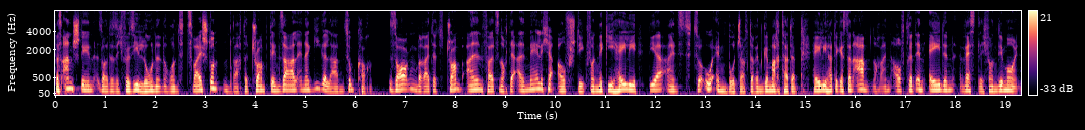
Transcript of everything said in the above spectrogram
Das Anstehen sollte sich für sie lohnen. Rund zwei Stunden brachte Trump den Saal energiegeladen zum Kochen. Sorgen bereitet Trump allenfalls noch der allmähliche Aufstieg von Nikki Haley, die er einst zur UN-Botschafterin gemacht hatte. Haley hatte gestern Abend noch einen Auftritt in Aden, westlich von Des Moines.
